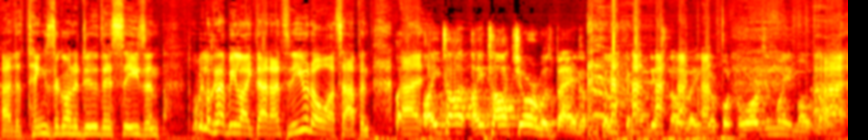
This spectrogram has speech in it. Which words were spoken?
Uh, the things they're going to do this season. Don't be looking at me like that, Anthony. You know what's happened. Uh, I thought I thought your was bad until I came on this now. Like you're putting words in my mouth. Uh,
